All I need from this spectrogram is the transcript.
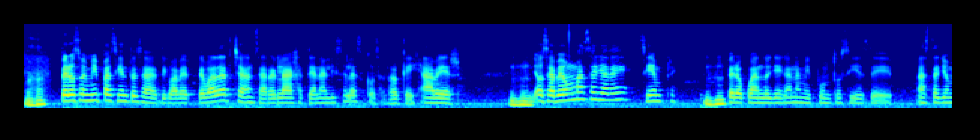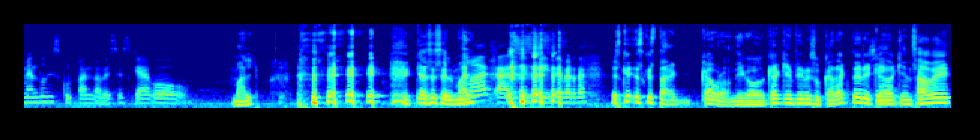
Dices. Pero soy muy paciente, o sea, digo, a ver, te voy a dar chance, relájate, analice las cosas. Ok, a ver. O sea, veo más allá de siempre. Pero cuando llegan a mi punto sí es de hasta yo me ando disculpando a veces que hago... Mal. ¿Qué haces el mal? Mal, ah, sí, de verdad. es que es que está cabrón, digo, cada quien tiene su carácter y cada quien sabe,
